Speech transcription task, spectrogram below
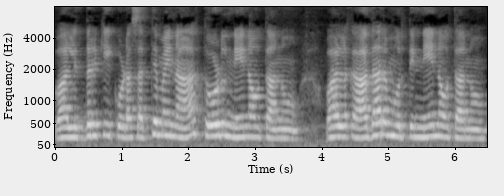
వాళ్ళిద్దరికీ కూడా సత్యమైన తోడు నేనవుతాను. వాళ్ళకి ఆధారమూర్తి నేనవుతాను.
